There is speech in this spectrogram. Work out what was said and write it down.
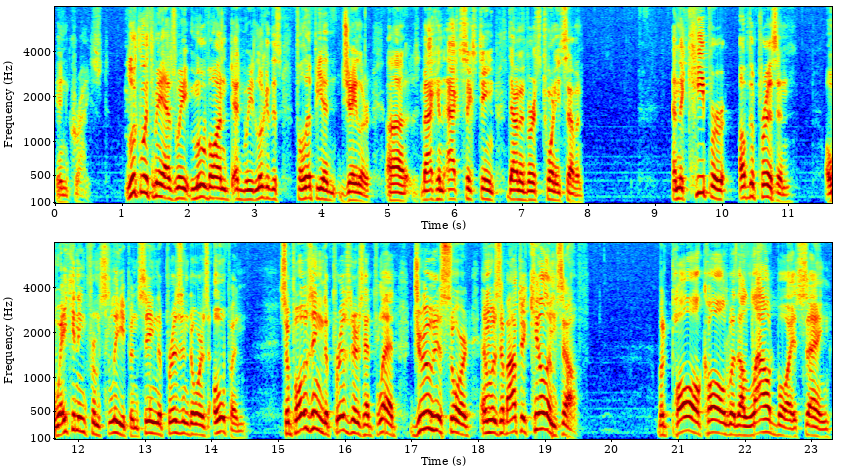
in Christ. Look with me as we move on and we look at this Philippian jailer uh, back in Acts 16, down in verse 27. And the keeper of the prison, awakening from sleep and seeing the prison doors open, supposing the prisoners had fled, drew his sword and was about to kill himself. But Paul called with a loud voice, saying,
